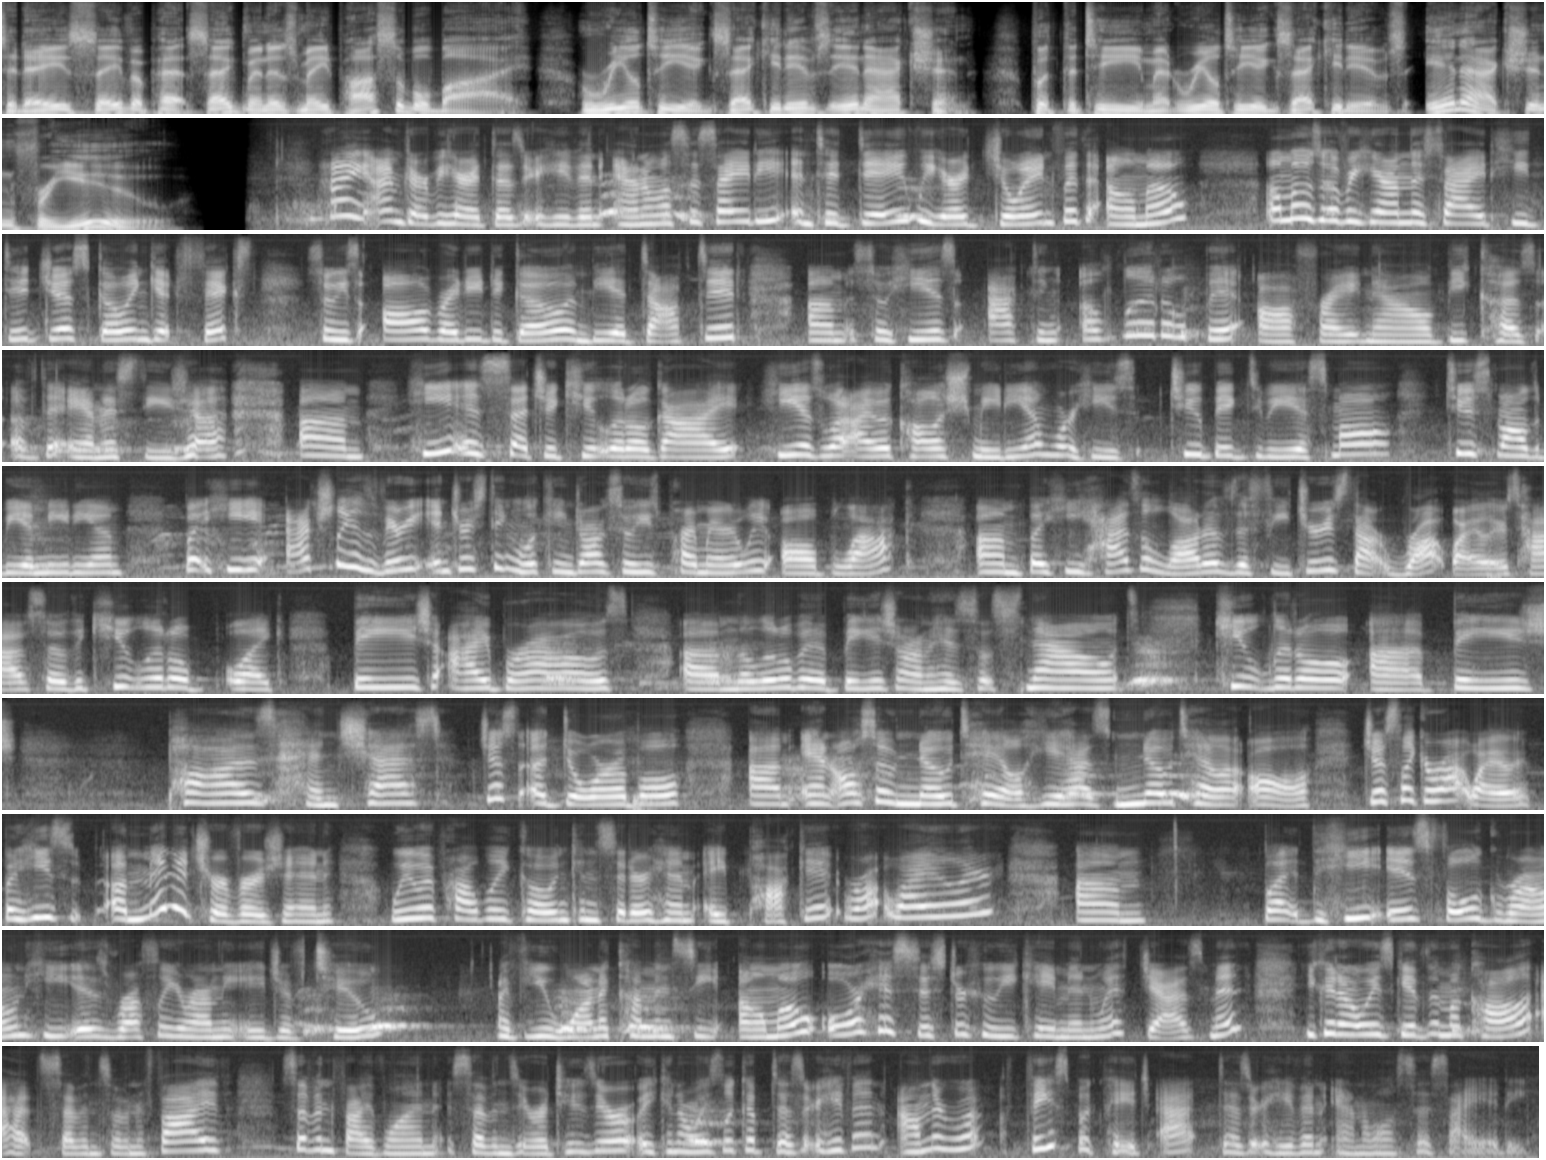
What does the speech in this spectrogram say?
Today's Save a Pet segment is made possible by Realty Executives in Action. Put the team at Realty Executives in action for you. Hi, I'm Darbie here at Desert Haven Animal Society, and today we are joined with Elmo. Elmo's over here on the side. He did just go and get fixed, so he's all ready to go and be adopted. Um, so he is acting a little bit off right now because of the anesthesia. Um, he is such a cute little guy. He is what I would call a schmedium, where he's too big to be a small, too small to be a medium. But he actually is a very interesting looking dog. So he's primarily all black, um, but he has a lot of the features that Rottweilers have. So the cute little like beige eyebrows, um, the little bit of beige on his snout, cute little uh, beige paws and chest just adorable um, and also no tail. He has no tail at all just like a rottweiler but he's a miniature version. We would probably go and consider him a pocket rottweiler um, but he is full grown. He is roughly around the age of two if you want to come and see Elmo or his sister, who he came in with, Jasmine, you can always give them a call at 775 751 7020, or you can always look up Desert Haven on their Facebook page at Desert Haven Animal Society.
